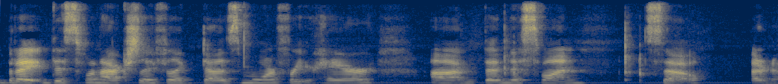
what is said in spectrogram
but I, this one actually I feel like does more for your hair um, than this one. So, I don't know.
